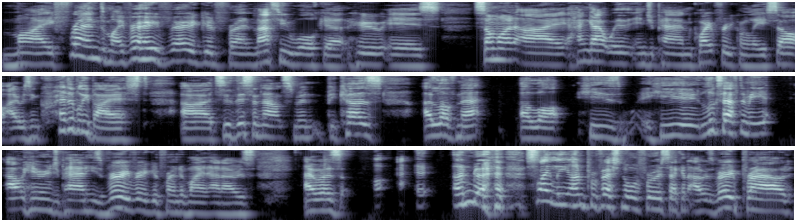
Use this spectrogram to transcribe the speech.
my friend, my very, very good friend, Matthew Walker, who is someone I hang out with in Japan quite frequently. So I was incredibly biased uh, to this announcement because I love Matt a lot. He's he looks after me out here in Japan. He's a very, very good friend of mine, and I was I was uh, un- slightly unprofessional for a second. I was very proud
